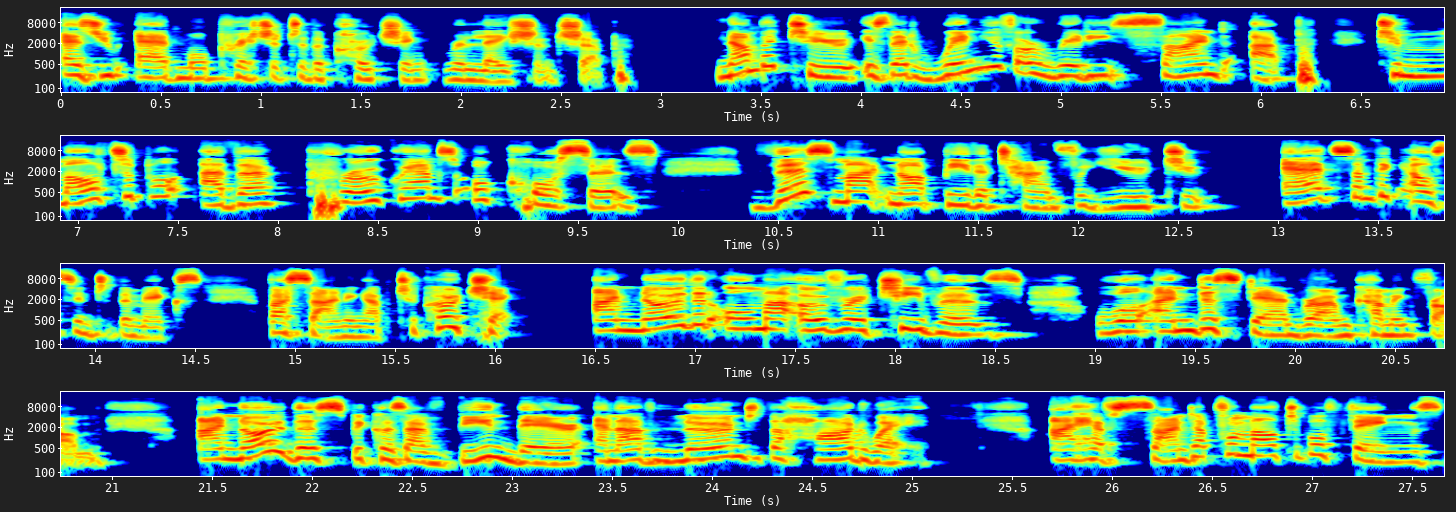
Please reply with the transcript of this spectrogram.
as you add more pressure to the coaching relationship. Number two is that when you've already signed up to multiple other programs or courses, this might not be the time for you to add something else into the mix by signing up to coaching. I know that all my overachievers will understand where I'm coming from. I know this because I've been there and I've learned the hard way. I have signed up for multiple things,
